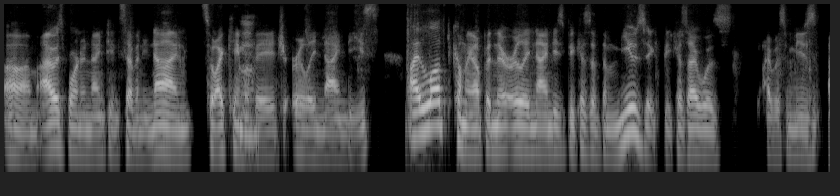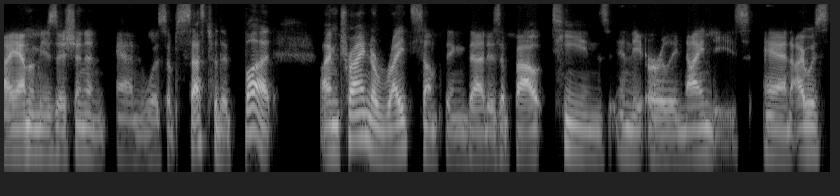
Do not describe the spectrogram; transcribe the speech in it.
Um, I was born in 1979, so I came of hmm. age early 90s. I loved coming up in the early 90s because of the music, because I was I was a music I am a musician and and was obsessed with it. But I'm trying to write something that is about teens in the early 90s. And I was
